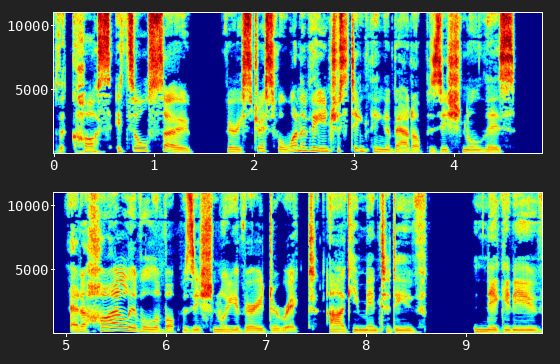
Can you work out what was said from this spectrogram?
the costs. It's also very stressful. One of the interesting thing about oppositional, there's at a high level of oppositional, you're very direct, argumentative, negative,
